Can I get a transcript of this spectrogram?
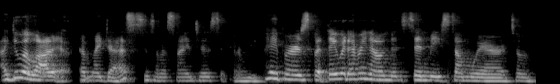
I do a lot at, my desk since I'm a scientist. I kind of read papers, but they would every now and then send me somewhere to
